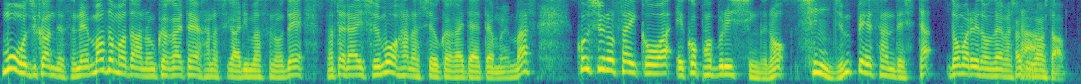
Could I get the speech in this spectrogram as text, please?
もうお時間ですね。まだまだあの伺いたい話がありますので、また来週もお話を伺いたいと思います。今週の最高はエコパブリッシングの新淳平さんでした。どうもありがとうございましたありがとうございま。した。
